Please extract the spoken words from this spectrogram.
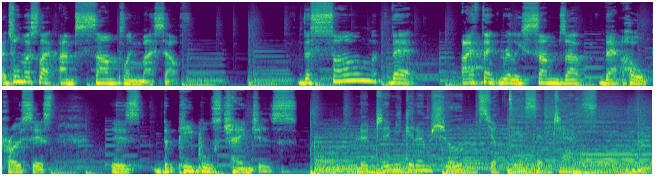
it's almost like I'm sampling myself. The song that I think really sums up that whole process is The People's Changes. Le Jamie Cullum Show sur TSF Jazz.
